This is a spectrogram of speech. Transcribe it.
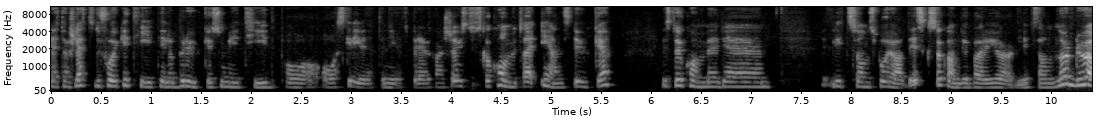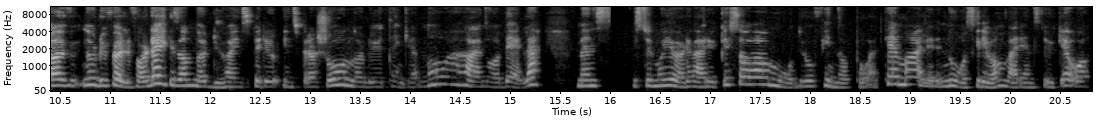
Rett og slett. Du får ikke tid til å bruke så mye tid på å skrive dette nyhetsbrevet, kanskje. Hvis du skal komme ut hver eneste uke. Hvis du kommer eh, litt sånn sporadisk, så kan du bare gjøre det litt sånn når du, har, når du føler for det. ikke sant? Når du har inspirasjon, når du tenker at nå har jeg noe å dele. Mens hvis du må gjøre det hver uke, så må du jo finne opp på et tema eller noe å skrive om hver eneste uke. Og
